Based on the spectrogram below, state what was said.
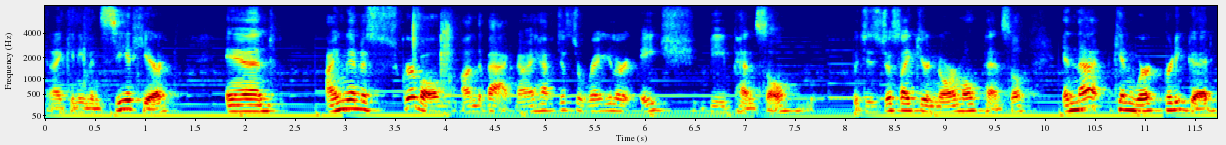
and I can even see it here. And I'm going to scribble on the back. Now I have just a regular HB pencil, which is just like your normal pencil, and that can work pretty good.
